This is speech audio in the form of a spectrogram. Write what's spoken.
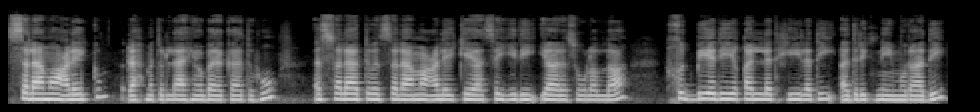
السلام عليكم رحمة الله وبركاته. الصلاة والسلام عليك يا سيدي يا رسول الله. خذ بيدي قلت حيلتي أدركني مرادي.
